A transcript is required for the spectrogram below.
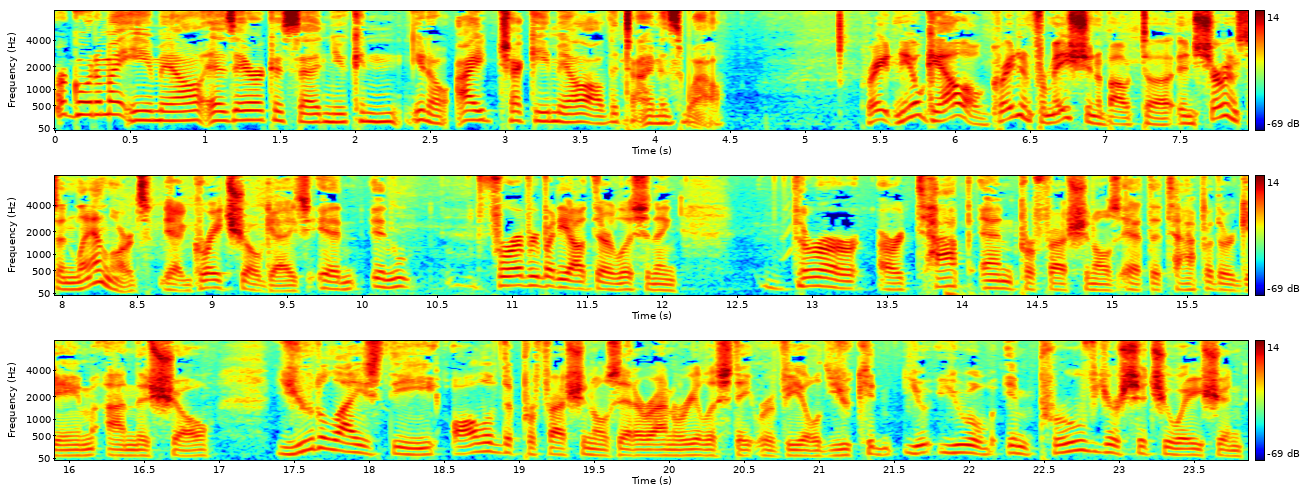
or go to my email, as Erica said, and you can, you know, I check email all the time as well. Great. Neil Gallo, great information about uh, insurance and landlords. Yeah, great show, guys. And, and for everybody out there listening, there are, are top end professionals at the top of their game on this show. Utilize the all of the professionals that are on Real Estate Revealed. You can you you will improve your situation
